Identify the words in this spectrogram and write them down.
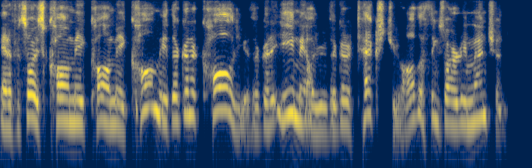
and if it's always call me, call me, call me, they're going to call you, they're going to email you, they're going to text you, all the things I already mentioned,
